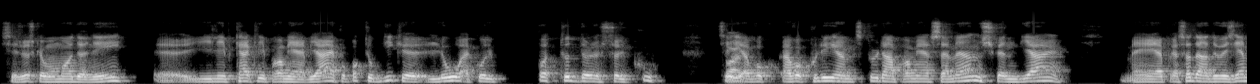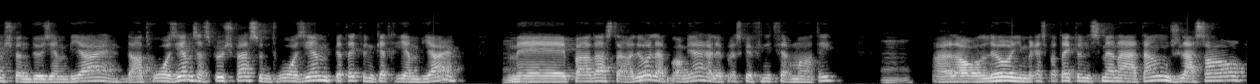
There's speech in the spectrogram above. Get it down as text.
C'est juste qu'à un moment donné, euh, il est quand les premières bières, il faut pas que tu oublies que l'eau, elle coule pas toute d'un seul coup. Tu sais, elle, va, elle va couler un petit peu dans la première semaine. Je fais une bière. Mais après ça, dans deuxième, je fais une deuxième bière. Dans troisième, ça se peut que je fasse une troisième, peut-être une quatrième bière. Mm. Mais pendant ce temps-là, la première, elle a presque fini de fermenter. Mm. Alors là, il me reste peut-être une semaine à attendre. Je la sors,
